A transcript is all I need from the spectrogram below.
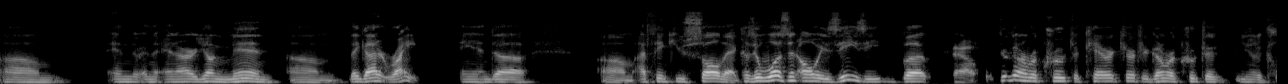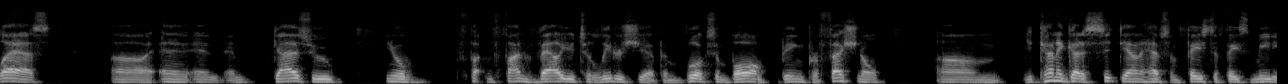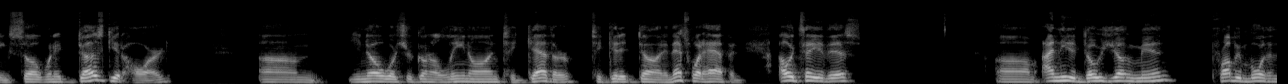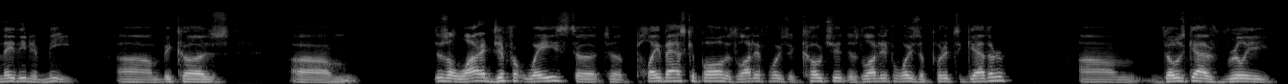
um, and, the, and, the, and our young men um, they got it right, and uh, um, I think you saw that because it wasn't always easy. But if you're going to recruit to character, if you're going to recruit to you know the class, uh, and and and guys who you know f- find value to leadership and books and ball being professional um, you kind of got to sit down and have some face-to-face meetings so when it does get hard um, you know what you're going to lean on together to get it done and that's what happened i would tell you this um, i needed those young men probably more than they needed me um, because um, there's a lot of different ways to to play basketball. There's a lot of different ways to coach it. There's a lot of different ways to put it together. Um, those guys really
